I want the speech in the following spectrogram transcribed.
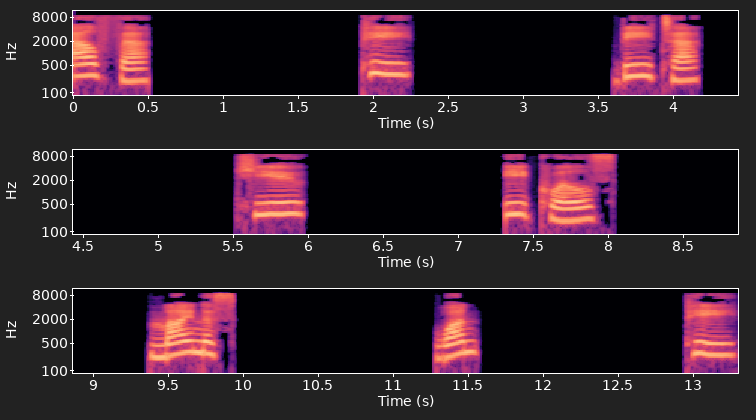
alpha p beta q equals minus 1 p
